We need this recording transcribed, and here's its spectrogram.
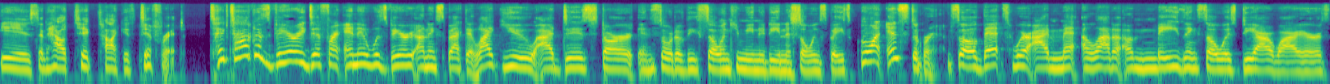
is and how TikTok is different. TikTok is very different and it was very unexpected. Like you, I did start in sort of the sewing community in the sewing space on Instagram. So that's where I met a lot of amazing sewers, DIYers.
